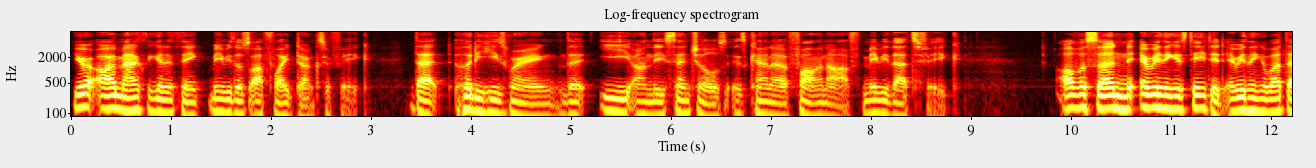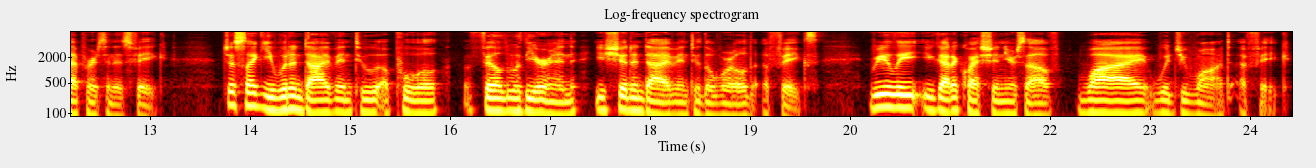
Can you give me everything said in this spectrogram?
You're automatically going to think maybe those off white dunks are fake. That hoodie he's wearing, the E on the essentials is kind of falling off. Maybe that's fake. All of a sudden, everything is tainted. Everything about that person is fake. Just like you wouldn't dive into a pool filled with urine, you shouldn't dive into the world of fakes. Really, you got to question yourself why would you want a fake?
